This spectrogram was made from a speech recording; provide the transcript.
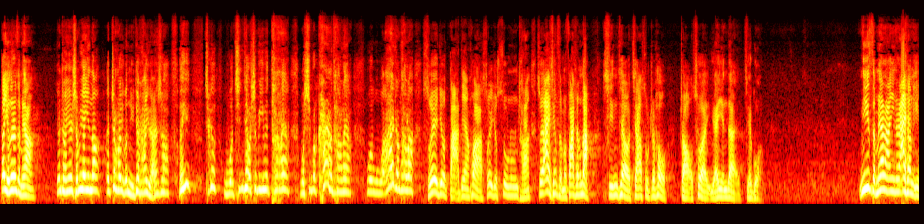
但有的人怎么样？有找原因什么原因呢？哎，正好有个女调查员是吧？哎，这个我心跳是不是因为她呀？我是不是看上她了呀？我我爱上她了，所以就打电话，所以就诉衷肠。所以爱情怎么发生的？心跳加速之后找错原因的结果。你怎么样让一个人爱上你？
